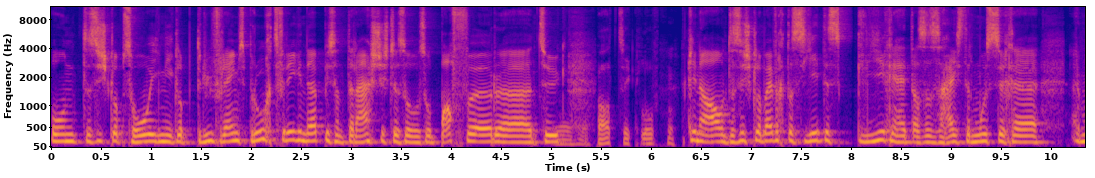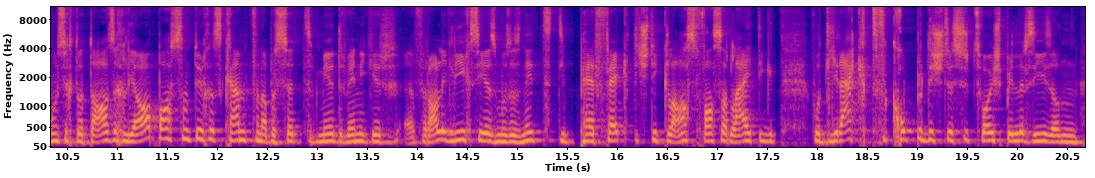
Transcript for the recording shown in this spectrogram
Und das ist, glaube ich, so, irgendwie, glaub, drei Frames braucht es für irgendetwas und der Rest ist dann so, so Buffer-Zeug. Äh, genau, und das ist, glaube ich, einfach, dass jedes Gleiche hat. Also das heisst, er muss sich, äh, er muss sich dort das ein bisschen anpassen, natürlich, das Kämpfen, aber es sollte mehr oder weniger äh, für alle gleich sein. Es muss also nicht die perfekteste Glasfaserleitung, die direkt verkoppelt ist zwischen zwei Spielern sein, sondern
